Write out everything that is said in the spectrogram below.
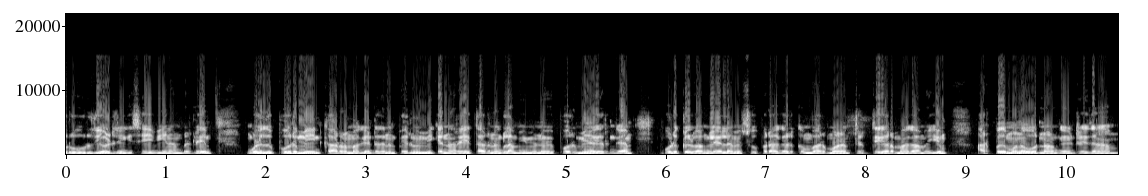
ஒரு உறுதியோடு நீங்கள் செய்வீங்க நண்பர்களே. உங்களது பொறுமையின் காரணமாக இன்றைய பெருமை மிக்க நிறைய தருணங்கள் அமையும். எனவே பொறுமையாக இருங்க. கொடுக்கல் வாங்கல் எல்லாமே சூப்பராக இருக்கும். வருமானம் திருப்திகரமாக அமையும். அற்புதமான ஒரு நாள் இன்றைய தினம்.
